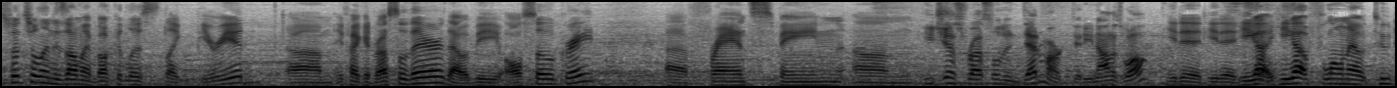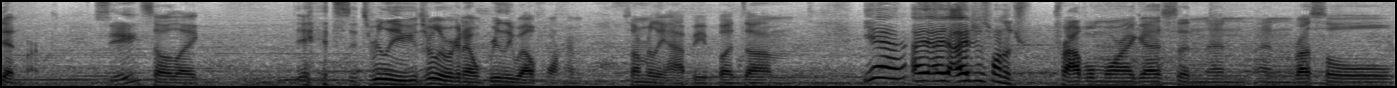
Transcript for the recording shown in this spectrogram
Switzerland is on my bucket list, like period. Um, if I could wrestle there, that would be also great. Uh, France, Spain. Um, He just wrestled in Denmark, did he not as well? he did, he did. He got he got flown out to Denmark. See? So like, it's it's really it's really working out really well for him. So I'm really happy. But um, yeah, I, I, I just want to tr- travel more, I guess, and, and and wrestle.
